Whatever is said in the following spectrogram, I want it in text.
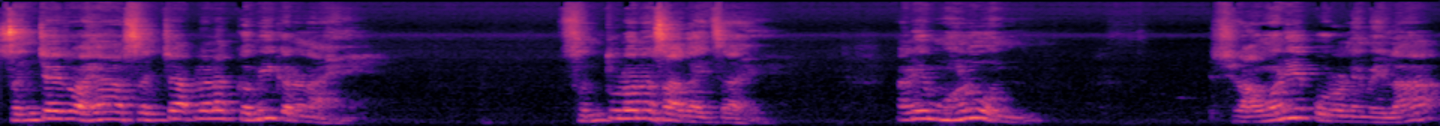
संचय जो आहे हा संचय आपल्याला कमी करणं आहे. संतुलन साधायचं आहे. आणि म्हणून श्रावणी पौर्णिमेला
